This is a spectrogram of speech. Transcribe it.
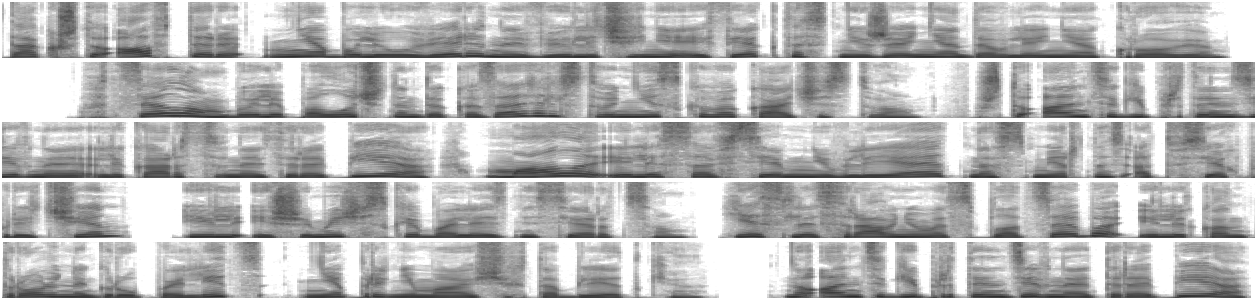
так что авторы не были уверены в величине эффекта снижения давления крови. В целом были получены доказательства низкого качества, что антигипертензивная лекарственная терапия мало или совсем не влияет на смертность от всех причин, или ишемической болезни сердца, если сравнивать с плацебо или контрольной группой лиц, не принимающих таблетки. Но антигипертензивная терапия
